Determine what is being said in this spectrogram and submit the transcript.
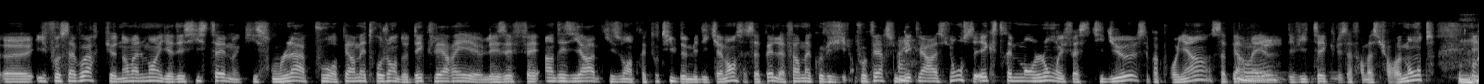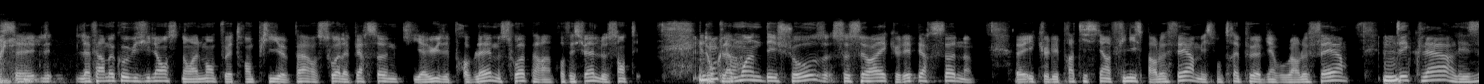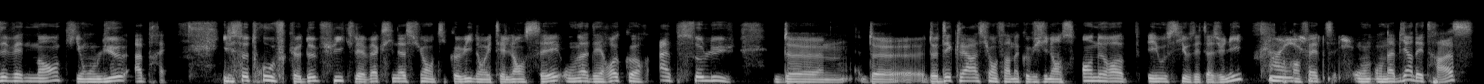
Euh, il faut savoir que normalement, il y a des systèmes qui sont là pour permettre aux gens de déclarer les effets indésirables qu'ils ont après tout type de médicaments. Ça s'appelle la pharmacovigilance. Il faut faire une Ouais. déclaration. C'est extrêmement long et fastidieux. C'est pas pour rien. Ça permet Oui. euh, d'éviter que les informations remontent. La pharmacovigilance, normalement, peut être remplie par soit la personne qui a eu des problèmes, soit par un professionnel de santé. Et donc, la moindre des choses, ce serait que les personnes euh, et que les praticiens finissent par le faire, mais ils sont très peu à bien vouloir le faire, Mhm. déclarent les événements qui ont lieu après. Il se trouve que depuis que les vaccinations anti-Covid ont été lancées, on a des records absolus de, de, de déclarations en pharmacovigilance en Europe et aussi aux États-Unis. En fait, on, on a bien des traces.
